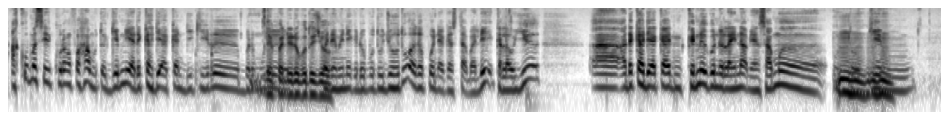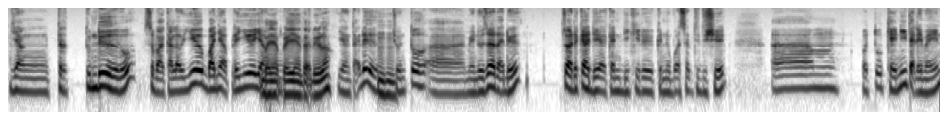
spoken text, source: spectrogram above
aku masih kurang faham untuk game ni adakah dia akan dikira bermula Daripada 27. pada minit ke-27 tu ataupun dia akan start balik kalau ya uh, adakah dia akan kena guna line up yang sama untuk Mhm, game yang tertunda tu sebab kalau ya banyak player yang Banyak player yang tak ada lah. yang tak ada. Mhm. Mm-hmm. Contoh uh, Mendoza tak ada. So adakah dia akan dikira kena buat substitution? Um, lepas tu Kenny tak boleh main.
